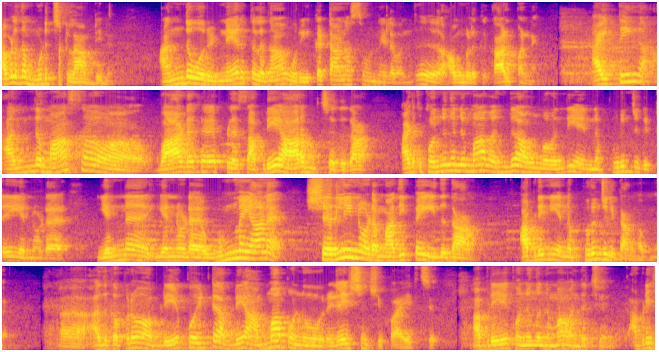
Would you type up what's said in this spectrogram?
அவ்வளோதான் முடிச்சுக்கலாம் அப்படின்னு. அந்த ஒரு நேரத்தில் தான் ஒரு இக்கட்டான சூழ்நிலை வந்து அவங்களுக்கு கால் பண்ணேன். ஐ திங்க் அந்த மாதம் வாடகை ப்ளஸ் அப்படியே ஆரம்பித்தது தான் அடுத்து கொஞ்சம் கொஞ்சமாக வந்து அவங்க வந்து என்னை புரிஞ்சுக்கிட்டு என்னோட என்ன என்னோட உண்மையான ஷெர்லினோட மதிப்பே இதுதான் அப்படின்னு என்னை புரிஞ்சுக்கிட்டாங்க அவங்க. அதுக்கப்புறம் அப்படியே போயிட்டு அப்படியே அம்மா பொண்ணு ரிலேஷன்ஷிப் ஆயிடுச்சு அப்படியே கொஞ்சம் கொஞ்சமாக வந்துச்சு. அப்படியே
